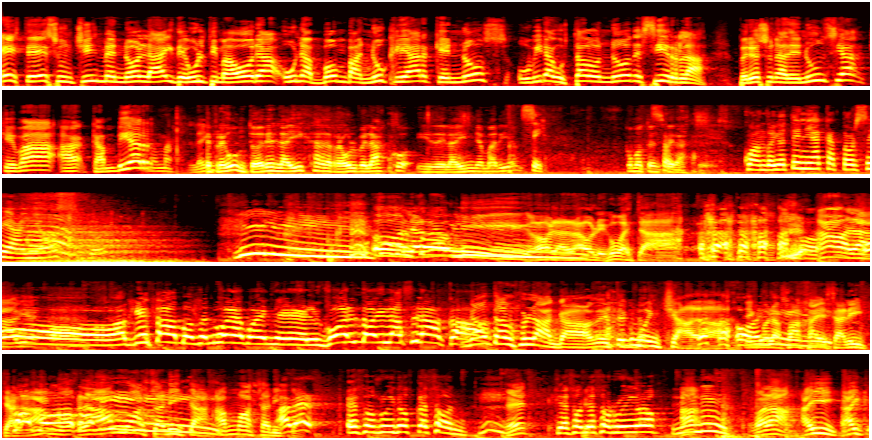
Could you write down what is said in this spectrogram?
Este es un chisme no like de última hora, una bomba nuclear que nos hubiera gustado no decirla, pero es una denuncia que va a cambiar. la- Te pregunto, ¿eres la hija de Raúl Velasco y de la India María? Sí. ¿Cómo te Soy. enteraste de eso? Cuando yo tenía 14 años. Hola, Rauli. Hola, Rauli, ¿cómo estás? Hola, ¡Oh! Aquí estamos de nuevo en el Goldo y la Flaca. No tan flaca, estoy como hinchada. Tengo la Lili. faja de Sarita. ¿Cómo La amo, la amo, a Lili? Sarita. Amo a Sarita. A ver, ¿esos ruidos qué son? ¿Eh? ¿Qué son esos ruidos? Ah, Lili, pará, ahí, ahí.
